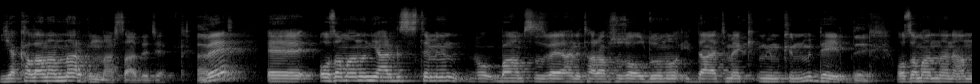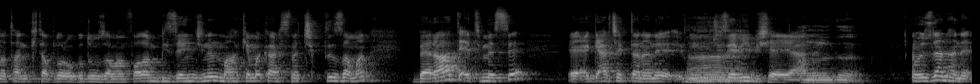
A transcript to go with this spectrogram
Yakalananlar bunlar sadece. Evet. Ve e, o zamanın yargı sisteminin bağımsız ve hani tarafsız olduğunu iddia etmek mümkün mü? Değil. Değil. O zaman hani anlatan kitaplar okuduğun zaman falan bir zencinin mahkeme karşısına çıktığı zaman beraat etmesi e, gerçekten hani Ha, mucizevi bir şey yani. Anladım. O yüzden hani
